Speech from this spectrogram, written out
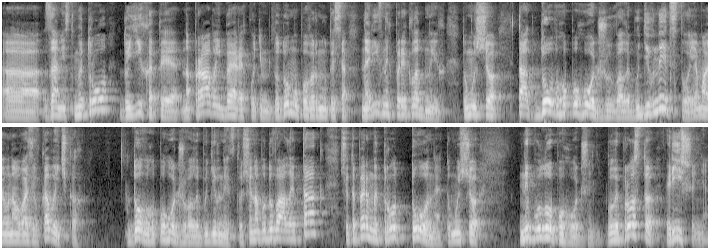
е, замість метро доїхати на правий берег, потім додому повернутися на різних перекладних, тому що так довго погоджували будівництво, я маю на увазі в кавичках довго погоджували будівництво, що набудували так, що тепер метро тоне, тому що не було погоджень, були просто рішення.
